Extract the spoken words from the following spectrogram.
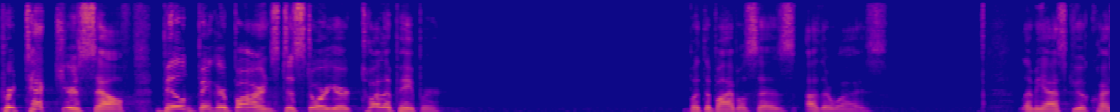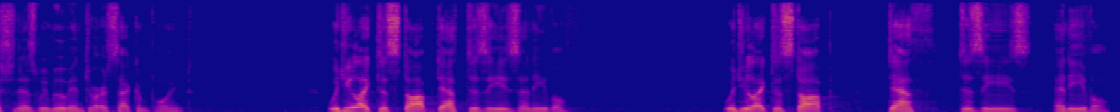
protect yourself, build bigger barns to store your toilet paper. But the Bible says otherwise. Let me ask you a question as we move into our second point. Would you like to stop death, disease, and evil? Would you like to stop death, disease, and evil?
